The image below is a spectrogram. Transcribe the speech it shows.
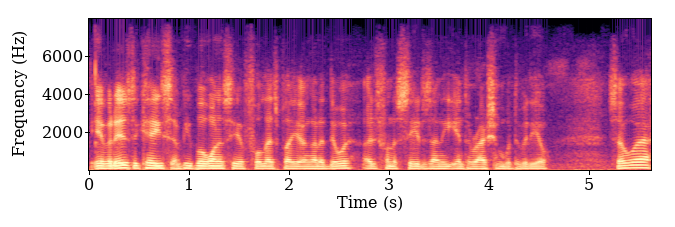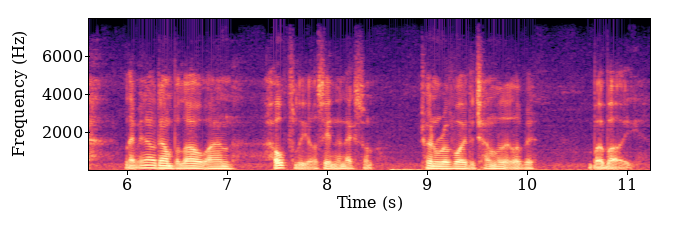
If it is the case and people want to see a full Let's Play, I'm going to do it. I just want to see if there's any interaction with the video. So, uh, let me know down below and hopefully I'll see you in the next one. trying to revive the channel a little bit. Bye bye.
